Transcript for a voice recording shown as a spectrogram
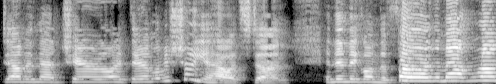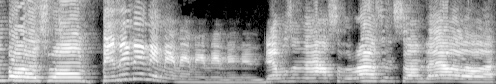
down in that chair right there and let me show you how it's done and then they go on the fire the mountain run boys run devil's in the house of the rising sun blah, blah, blah,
